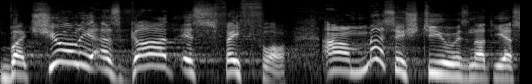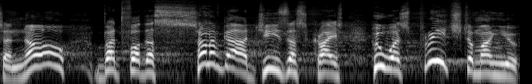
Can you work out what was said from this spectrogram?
But surely, as God is faithful, our message to you is not yes and no, but for the Son of God, Jesus Christ, who was preached among you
